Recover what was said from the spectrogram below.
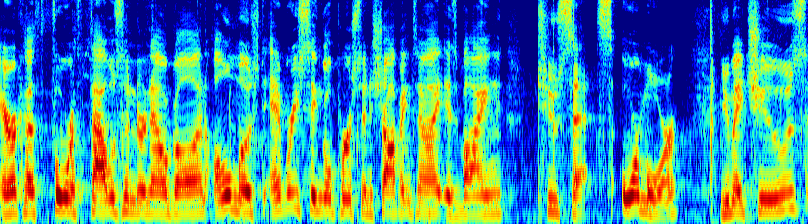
Erica, 4,000 are now gone. Almost every single person shopping tonight is buying two sets or more. You may choose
